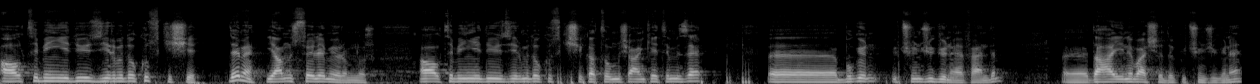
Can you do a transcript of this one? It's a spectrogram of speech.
6729 kişi değil mi? Yanlış söylemiyorum Nur. 6729 kişi katılmış anketimize. Ee, bugün 3. günü efendim. Ee, daha yeni başladık 3. güne.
